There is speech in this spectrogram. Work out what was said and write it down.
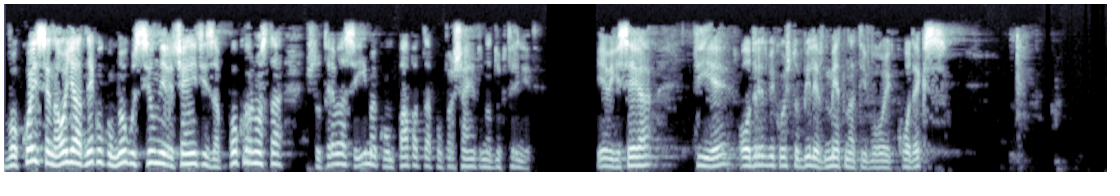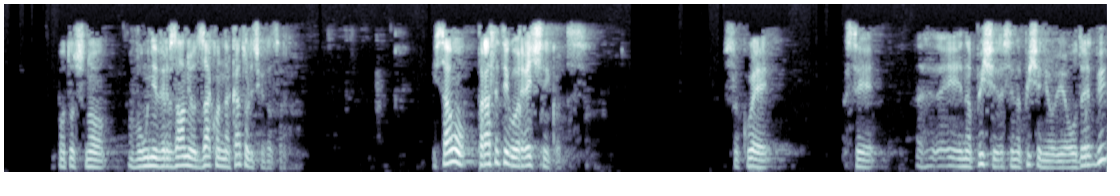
во кои се наоѓаат неколку многу силни реченици за покорноста, што треба да се има кон папата по прашањето на доктрините. Еве ги сега тие одредби кои што биле вметнати во овој кодекс, поточно во универзалниот закон на католичката црква. И само пратете го речникот со кое се, е напише, се напишени овие одредби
